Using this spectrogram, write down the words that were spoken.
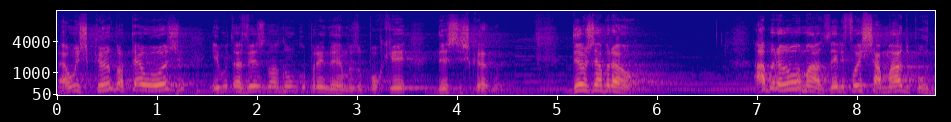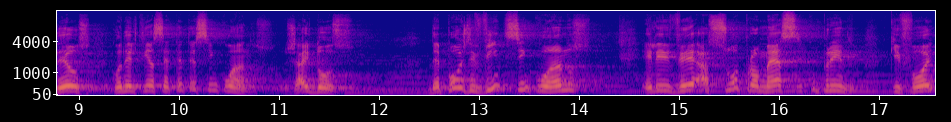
É um escândalo até hoje e muitas vezes nós não compreendemos o porquê desse escândalo. Deus de Abraão. Abraão, amados, ele foi chamado por Deus quando ele tinha 75 anos, já idoso. Depois de 25 anos, ele vê a sua promessa se cumprindo, que foi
